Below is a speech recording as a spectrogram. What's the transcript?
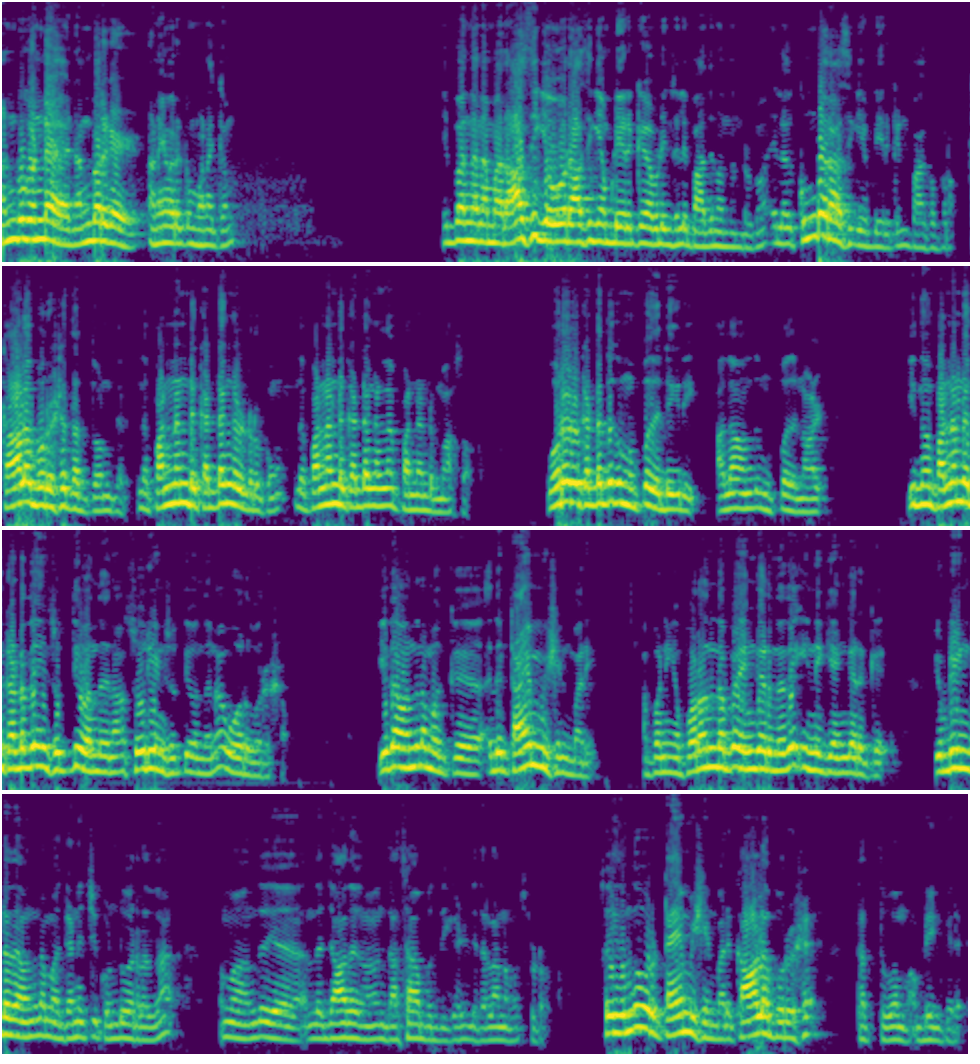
அன்பு கொண்ட நண்பர்கள் அனைவருக்கும் வணக்கம். இப்போ இந்த நம்ம ராசிக்கு ஒவ்வொரு ராசிக்கும் எப்படி இருக்கு அப்படின்னு சொல்லி பார்த்துட்டு வந்துருக்கோம் இல்லை கும்ப ராசிக்கு எப்படி இருக்குன்னு பார்க்க போகிறோம் காலபுருஷ தத்துவம் பேர். இந்த பன்னெண்டு கட்டங்கள் இருக்கும். இந்த பன்னெண்டு கட்டங்கள் தான் பன்னெண்டு மாதம் ஒரு ஒரு கட்டத்துக்கு முப்பது டிகிரி அதான் வந்து முப்பது நாள். இந்த பன்னெண்டு கட்டத்தையும் சுற்றி வந்ததுன்னா சூரியன் சுற்றி வந்ததுன்னா ஒரு வருஷம். இதை வந்து நமக்கு இது டைம் மிஷின் மாதிரி. அப்போ நீங்கள் பிறந்தப்போ எங்கே இருந்தது இன்றைக்கி எங்கே இருக்குது இப்படின்றத வந்து நம்ம கணிச்சு கொண்டு வர்றது தான் நம்ம வந்து அந்த ஜாதகம் தசாபுத்திகள் இதெல்லாம் நம்ம சொல்கிறோம் ஸோ இது வந்து ஒரு டைம் மிஷின் மாதிரி காலபுருஷ தத்துவம் அப்படின்னு பேர்.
